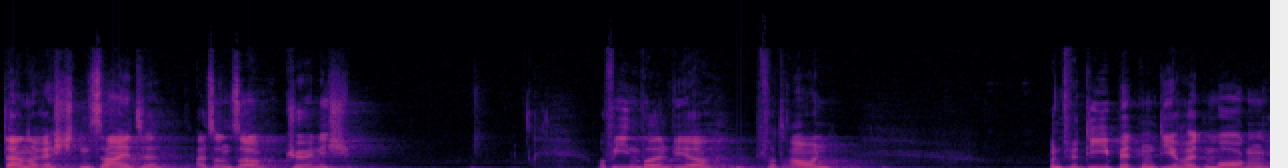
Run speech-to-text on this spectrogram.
deiner rechten Seite als unser König. Auf ihn wollen wir vertrauen und für die bitten, die heute Morgen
